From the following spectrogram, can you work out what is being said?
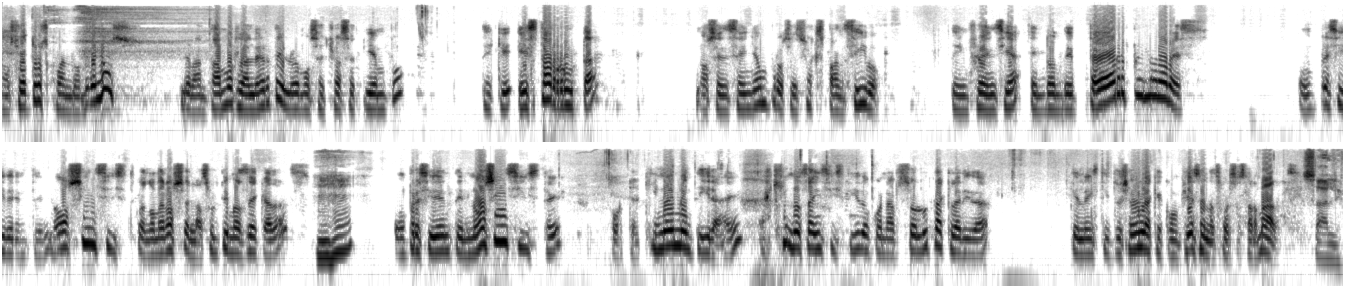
Nosotros cuando menos levantamos la alerta y lo hemos hecho hace tiempo de que esta ruta nos enseña un proceso expansivo de influencia en donde por primera vez un presidente nos insiste, cuando menos en las últimas décadas, un presidente nos insiste, porque aquí no hay mentira, ¿eh? aquí nos ha insistido con absoluta claridad que la institución en la que confiesa en las Fuerzas Armadas. Sale.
